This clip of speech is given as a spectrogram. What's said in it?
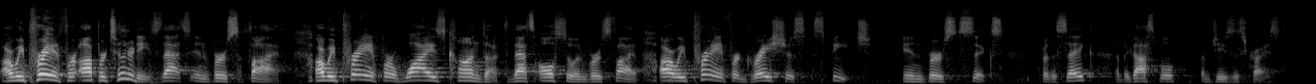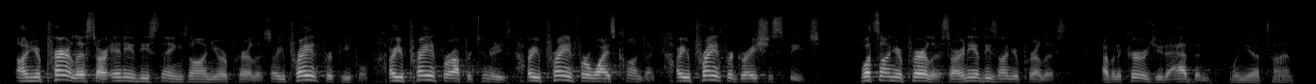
Are we praying for opportunities? That's in verse 5. Are we praying for wise conduct? That's also in verse 5. Are we praying for gracious speech? In verse 6. For the sake of the gospel of Jesus Christ. On your prayer list, are any of these things on your prayer list? Are you praying for people? Are you praying for opportunities? Are you praying for wise conduct? Are you praying for gracious speech? What's on your prayer list? Are any of these on your prayer list? I would encourage you to add them when you have time.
